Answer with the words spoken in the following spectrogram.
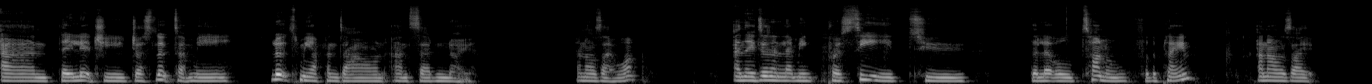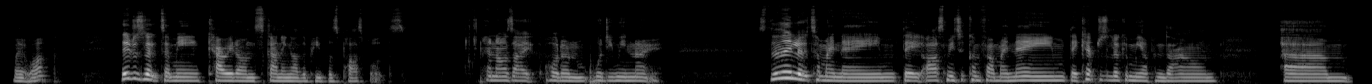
and they literally just looked at me, looked me up and down, and said no. And I was like, what? And they didn't let me proceed to the little tunnel for the plane. And I was like, wait, what? They just looked at me, carried on scanning other people's passports. And I was like, hold on, what do you mean no? So then they looked at my name. They asked me to confirm my name. They kept just looking me up and down. Um,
